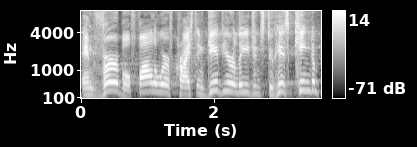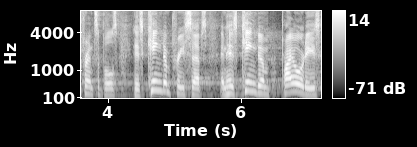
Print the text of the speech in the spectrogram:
and verbal follower of Christ and give your allegiance to his kingdom principles, his kingdom precepts, and his kingdom priorities,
